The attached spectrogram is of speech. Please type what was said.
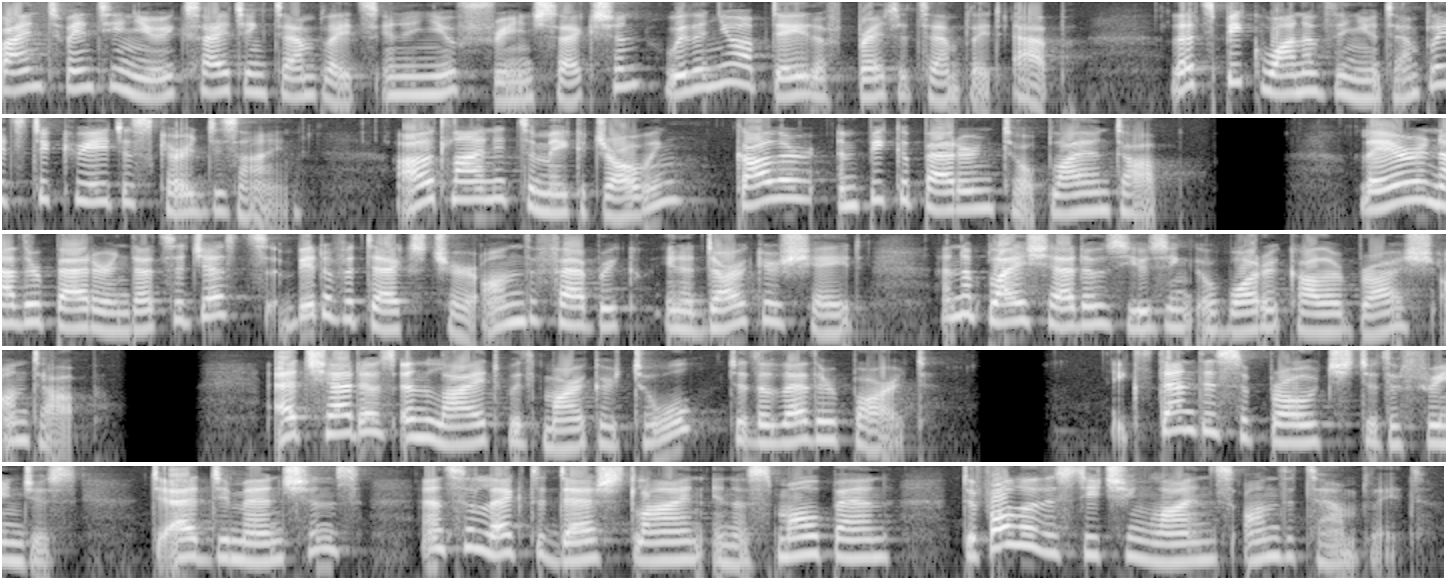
Find 20 new exciting templates in a new fringe section with a new update of Prêt-à-Template app. Let's pick one of the new templates to create a skirt design. Outline it to make a drawing, color and pick a pattern to apply on top. Layer another pattern that suggests a bit of a texture on the fabric in a darker shade and apply shadows using a watercolor brush on top. Add shadows and light with marker tool to the leather part. Extend this approach to the fringes to add dimensions and select a dashed line in a small pen to follow the stitching lines on the template.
